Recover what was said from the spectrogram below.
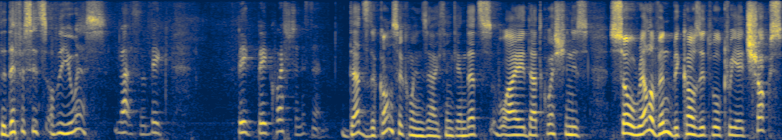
the deficits of the US? That's the big, big, big question, isn't it? That's the consequence, I think, and that's why that question is so relevant because it will create shocks.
